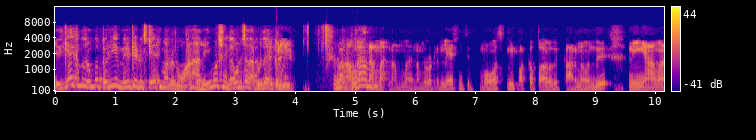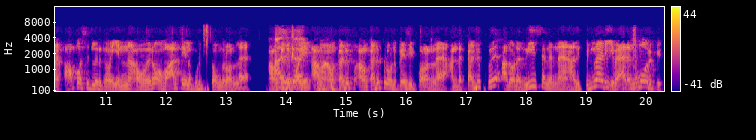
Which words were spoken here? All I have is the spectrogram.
இது கேட்கும்போது ரொம்ப பெரிய மெரிட்டேட்டிவ் ஸ்டேட் மாதிரி இருக்கும். ஆனா அந்த இமோஷனை கவனிச்சா அது அப்படிதான் இருக்க முடியும். நம்ம நம்ம நம்ம நம்மளோட ரிலேஷன்ஷிப் மோஸ்ட்லி பக்கப்பாகிறதுக்கு காரணம் வந்து நீங்க அவன் ஆப்போசிட்ல இருக்கவன் என்ன அவன் வெறும் வார்த்தையில புடிச்சு தொங்குறோம்ல. அவன் கடுப்பு அவன் அவன் கடுப்பு அவன் கடுப்புல ஒண்ணு பேசிட்டு போறான்ல. அந்த கடுப்பு அதோட ரீசன் என்ன? அதுக்கு பின்னாடி வேற என்னமோ இருக்கு.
